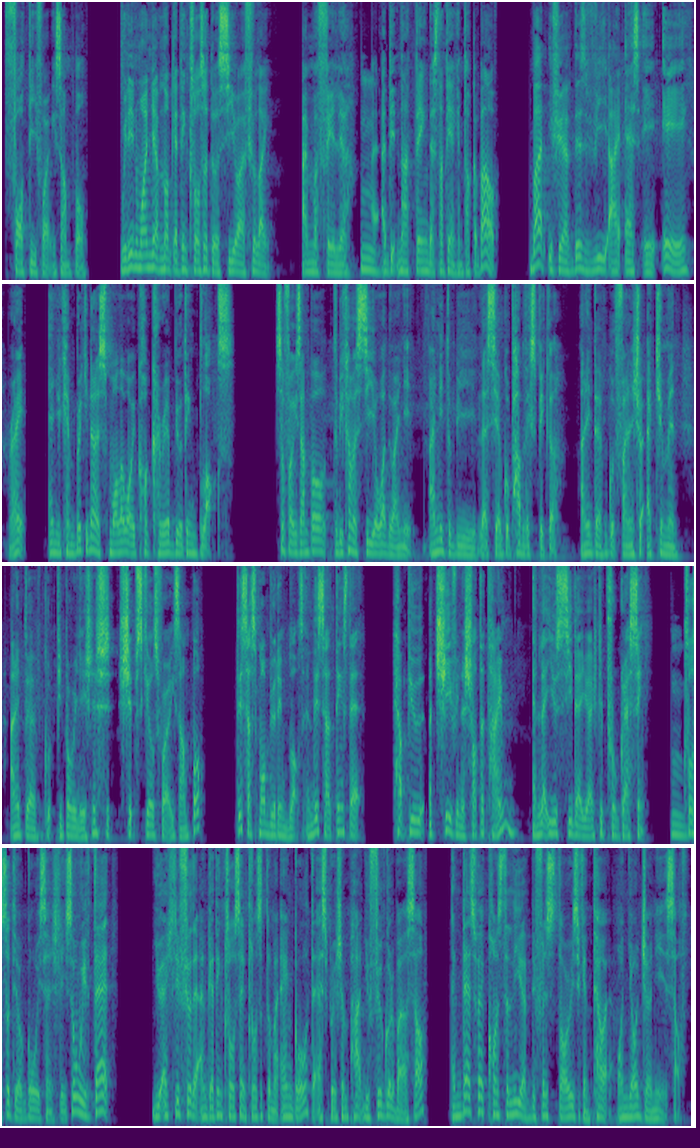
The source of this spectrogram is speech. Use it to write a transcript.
40, for example. Within one year, I'm not getting closer to a CEO. I feel like I'm a failure. Mm. I, I did nothing. There's nothing I can talk about. But if you have this VISA, right, and you can break it down into smaller, what we call career building blocks. So, for example, to become a CEO, what do I need? I need to be, let's say, a good public speaker. I need to have good financial acumen. I need to have good people relationship skills, for example. These are small building blocks, and these are things that help you achieve in a shorter time and let you see that you're actually progressing Mm. closer to your goal, essentially. So, with that, you actually feel that I'm getting closer and closer to my end goal, the aspiration part. You feel good about yourself. And that's where constantly you have different stories you can tell on your journey itself.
